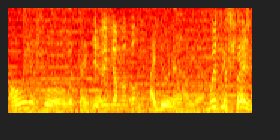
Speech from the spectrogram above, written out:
Only a fool would think You that. think I'm a fool? I do now, yeah. With respect. Excuse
